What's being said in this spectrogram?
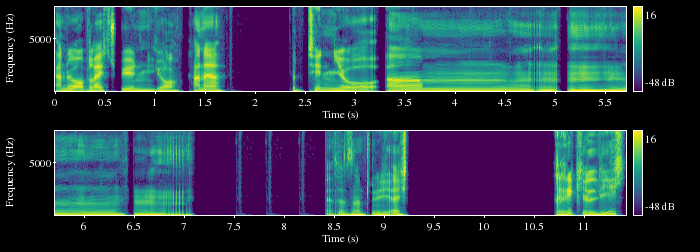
Kann der überhaupt rechts spielen? Ja, kann er. Coutinho. Ähm. Mm, mm, mm. Jetzt ist natürlich echt rickelig.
